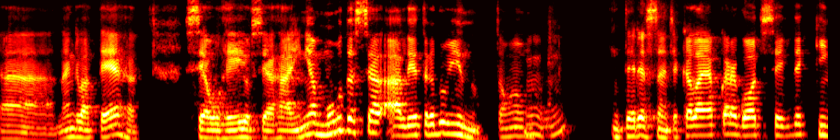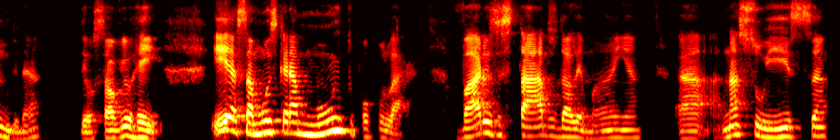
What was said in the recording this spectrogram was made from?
ah, na Inglaterra, se é o rei ou se é a rainha, muda-se a, a, letra do hino. Então é uhum. interessante. Aquela época era God Save the King, né? Deus salve o rei. E essa música era muito popular. Vários estados da Alemanha, ah, na Suíça,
